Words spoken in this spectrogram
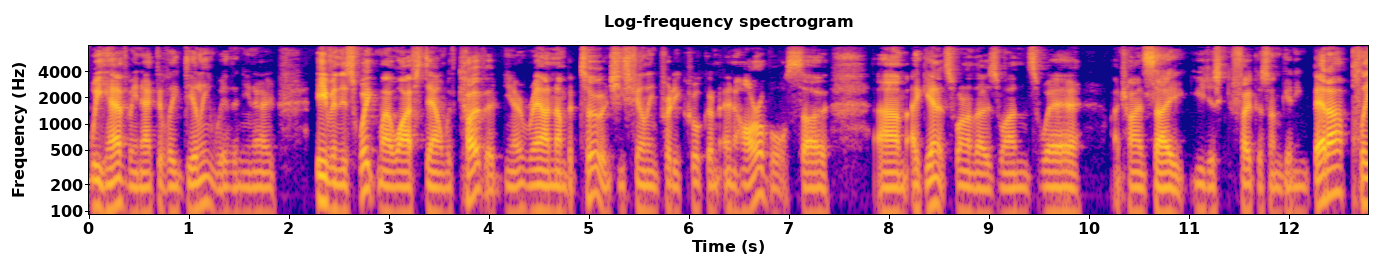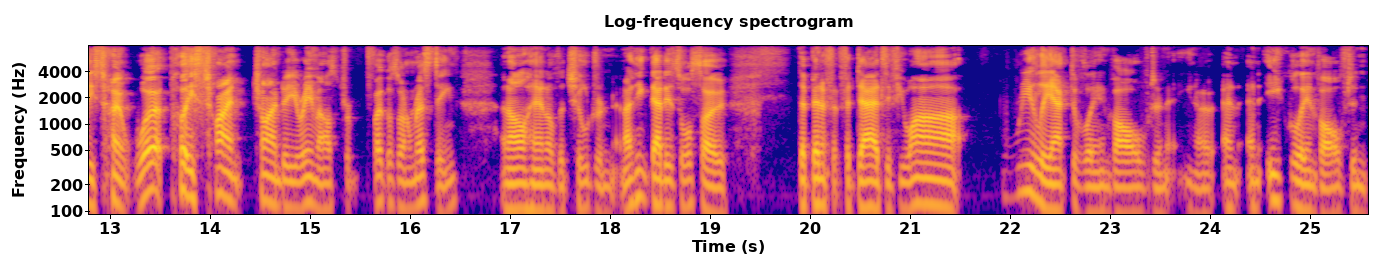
we have been actively dealing with. And you know, even this week, my wife's down with COVID. You know, round number two, and she's feeling pretty crook and, and horrible. So um, again, it's one of those ones where I try and say, you just focus on getting better. Please don't work. Please try and try and do your emails. Focus on resting, and I'll handle the children. And I think that is also the benefit for dads if you are really actively involved and you know and, and equally involved in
